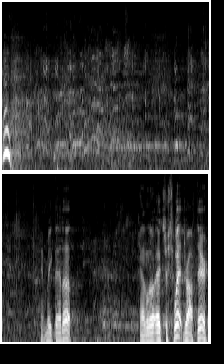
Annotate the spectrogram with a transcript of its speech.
whew. Can't make that up. Got a little extra sweat drop there.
